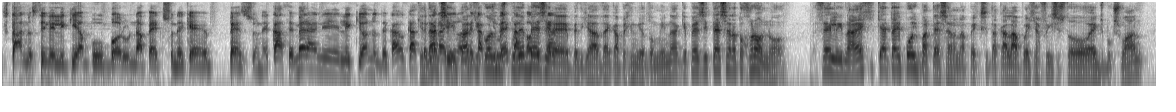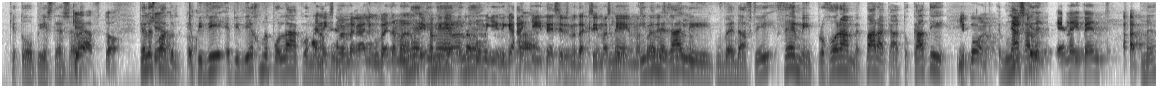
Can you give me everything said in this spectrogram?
φτάνουν στην ηλικία που μπορούν να παίξουν και παίζουν. Κάθε μέρα ηλικιώνονται. Κάθε μέρα Κοιτάξτε, γίνονται υπάρχει κάποιοι κόσμος που 10, δεν 12. παίζει ρε παιδιά 10 παιχνίδια το μήνα και παίζει 4 το χρόνο. Θέλει να έχει και τα υπόλοιπα 4 να παίξει τα καλά που έχει αφήσει στο Xbox One και το PS4. Και αυτό. Τέλος Και πάντων, αυτό. επειδή, επειδή έχουμε πολλά ακόμη να Ανοίξαμε πούμε. μεγάλη κουβέντα, μα Είναι- είχαμε είναι- καιρό να τα είναι- πούμε γενικά Α. και οι τέσσερις μεταξύ μας. Ναι, και μας είναι παρέσει μεγάλη κουβέντα αυτή. Θέμη, προχωράμε παρακάτω. Κάτι. Λοιπόν, Μιας είχαμε και- ένα event από Ναι.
